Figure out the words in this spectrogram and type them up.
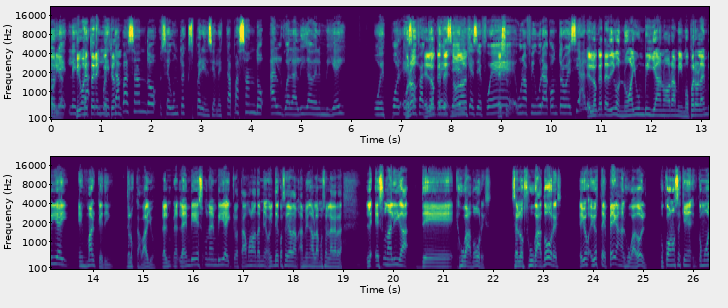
historia. le, le vimos está, historia en le cuestión. está pasando, según tu experiencia, ¿le está pasando algo a la liga del NBA? ¿O es por Bueno, ese es factor lo que que, te- dice no, no, él, es- que se fue una figura controversial? Es lo que te digo, no hay un villano ahora mismo, pero la NBA en marketing de los caballos. La, la NBA es una NBA, que lo estábamos hablando también, hoy de cosas ya también hablamos en la grada. Es una liga de jugadores. O sea, los jugadores, ellos, ellos te pegan al jugador. Tú conoces quién, como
